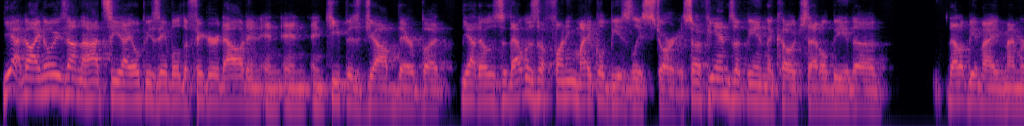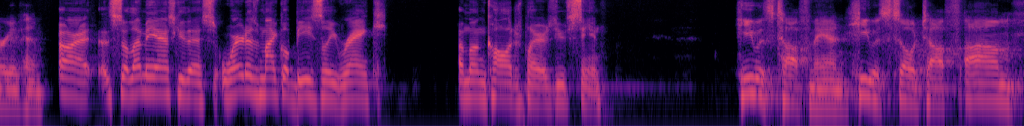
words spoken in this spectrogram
yeah, no, I know he's on the hot seat. I hope he's able to figure it out and and and, and keep his job there. But yeah, that was that was a funny Michael Beasley story. So if he ends up being the coach, that'll be the that'll be my memory of him. All right. So let me ask you this: Where does Michael Beasley rank among college players you've seen? He was tough, man. He was so tough. Um,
